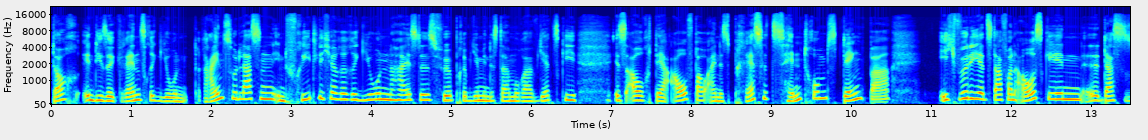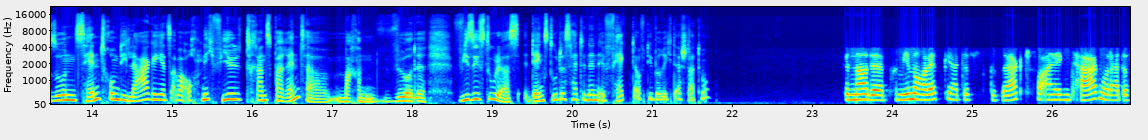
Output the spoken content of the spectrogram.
doch in diese Grenzregion reinzulassen. In friedlichere Regionen heißt es. Für Premierminister Morawiecki ist auch der Aufbau eines Pressezentrums denkbar. Ich würde jetzt davon ausgehen, äh, dass so ein Zentrum die Lage jetzt aber auch nicht viel transparenter machen würde. Wie siehst du das? Denkst du, das hätte einen Effekt auf die Berichterstattung? Genau, der Premier Morawiecki hat das gesagt vor einigen Tagen oder hat das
